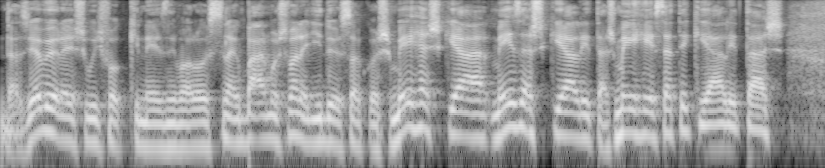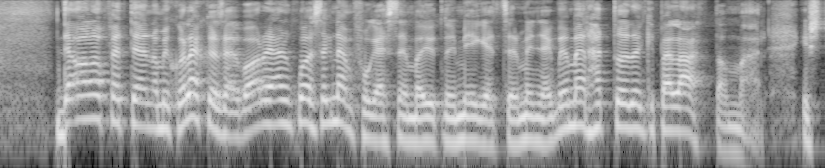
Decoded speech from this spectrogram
de az jövőre is úgy fog kinézni valószínűleg, bár most van egy időszakos méhes kiáll, mézes kiállítás, méhészeti kiállítás, de alapvetően, amikor legközelebb arra járunk, valószínűleg nem fog eszembe jutni, hogy még egyszer menjek be, mert hát tulajdonképpen láttam már. És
